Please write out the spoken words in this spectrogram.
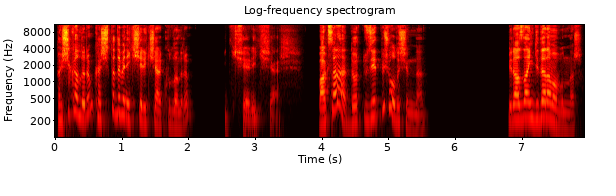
Kaşık alırım. Kaşıkta da ben ikişer ikişer kullanırım. İkişer ikişer. Baksana 470 oldu şimdiden. Birazdan gider ama bunlar.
